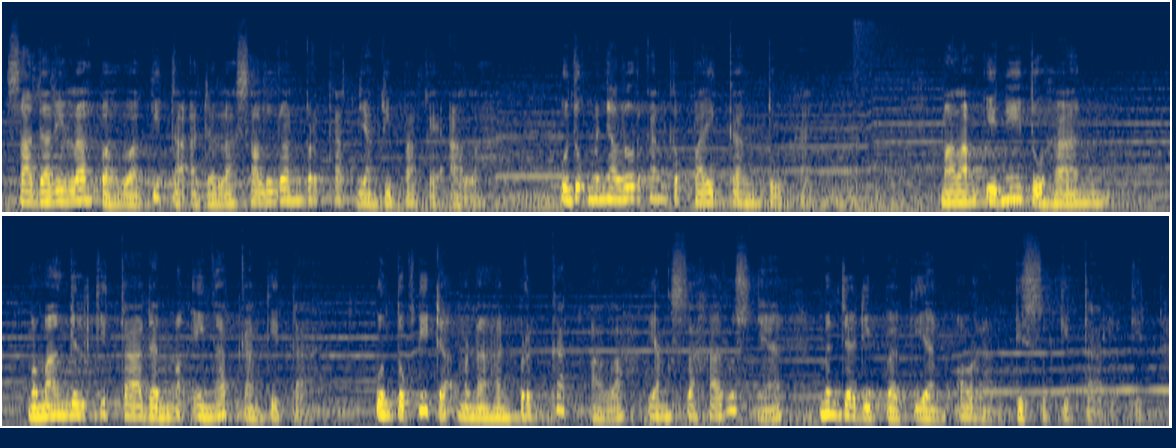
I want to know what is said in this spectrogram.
Sadarilah bahwa kita adalah saluran berkat yang dipakai Allah untuk menyalurkan kebaikan Tuhan. Malam ini Tuhan memanggil kita dan mengingatkan kita untuk tidak menahan berkat Allah yang seharusnya menjadi bagian orang di sekitar kita.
